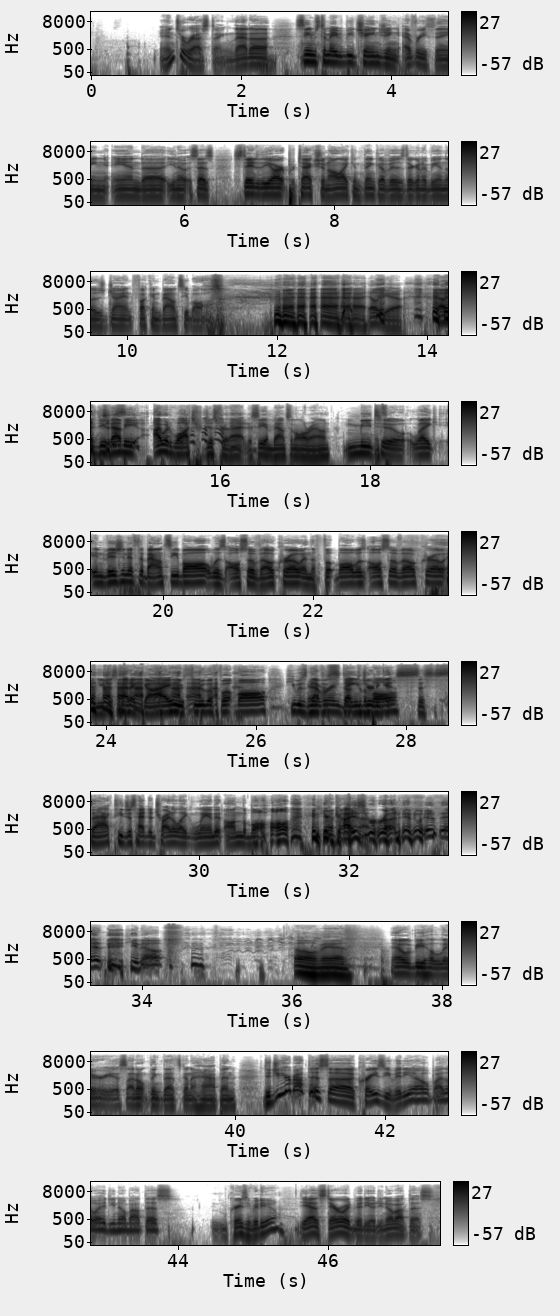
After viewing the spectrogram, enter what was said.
Interesting. That uh seems to maybe be changing everything and uh you know it says state of the art protection. All I can think of is they're going to be in those giant fucking bouncy balls. Hell yeah, that'd, dude! That'd be. I would watch just for that to see him bouncing all around. Me too. Like envision if the bouncy ball was also velcro and the football was also velcro and you just had a guy who threw the football. He was And never just in stuck to the danger to, ball? get s- sacked. He just had to try to like land it on the ball and your guys running with it, you know? Oh man, That would be hilarious. I don't think that's going to happen. Did you hear about this uh, crazy video, by the way? Do you know about this? crazy video. Yeah, the steroid video. Do you know about this?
